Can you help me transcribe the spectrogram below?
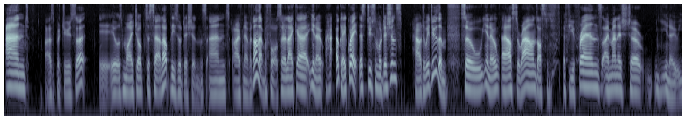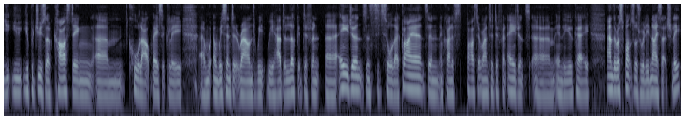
and as a producer, it was my job to set up these auditions and I've never done that before. So like uh, you know, okay, great, let's do some auditions how do we do them? So, you know, I asked around, asked a few friends. I managed to, you know, you, you, you produce a casting um, call out basically, and, and we sent it around. We, we had a look at different uh, agents and saw their clients and, and kind of passed it around to different agents um, in the UK. And the response was really nice, actually.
